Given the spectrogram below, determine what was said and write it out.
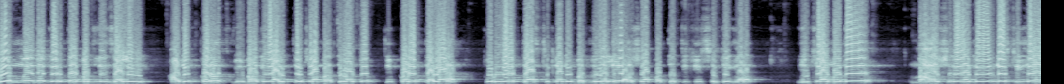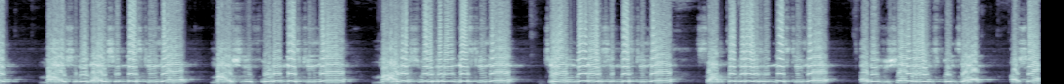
दोन महिन्याकरता बदली झाली आणि परत विभागीय आयुक्ताच्या माध्यमातून ती परत त्याला पूर्व त्याच ठिकाणी बदली झाली अशा पद्धतीची सेटिंग आहे. याच्यामध्ये मायाश्री अग्रो इंडस्ट्रीज आहेत मायाश्री राईस इंडस्ट्रीज आहे मायाश्री फूड इंडस्ट्रीज आहे महालक्ष्मी अग्रो इंडस्ट्रीज आहे जयंबे राईस इंडस्ट्रीज आहे सार्थक राईस इंडस्ट्रीज आहे आणि विशाल राईस मिल्स आहे. अशा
